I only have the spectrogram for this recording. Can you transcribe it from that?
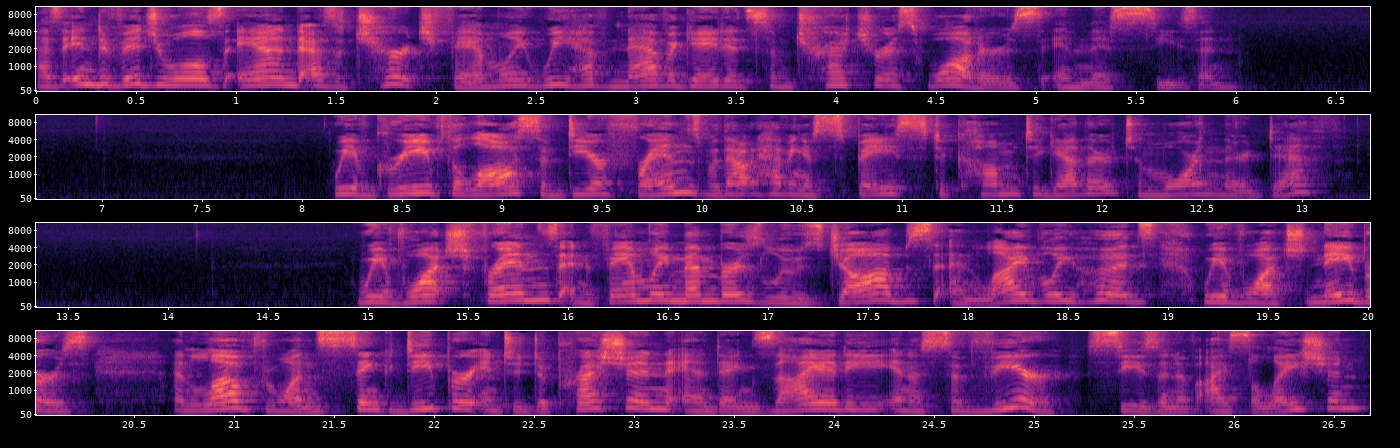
As individuals and as a church family, we have navigated some treacherous waters in this season. We have grieved the loss of dear friends without having a space to come together to mourn their death. We have watched friends and family members lose jobs and livelihoods. We have watched neighbors and loved ones sink deeper into depression and anxiety in a severe season of isolation.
